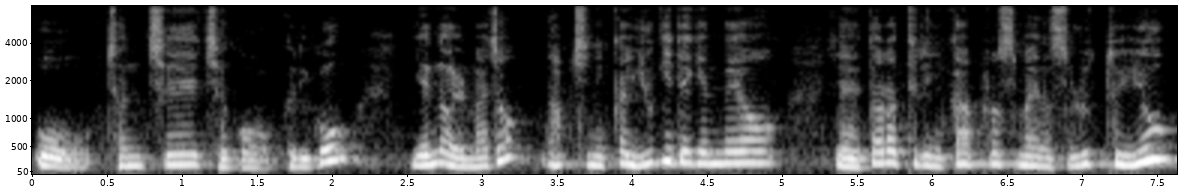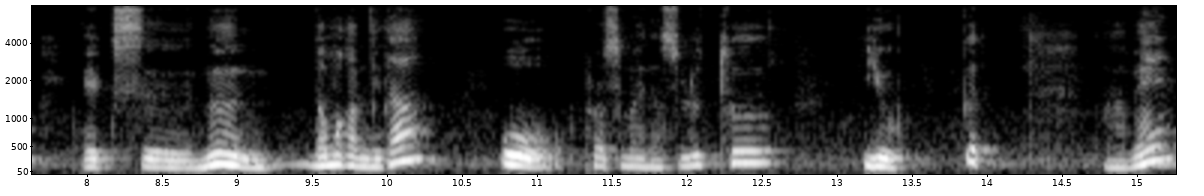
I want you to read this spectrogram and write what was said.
5 전체 제곱. 그리고 얘는 얼마죠? 합치니까 6이 되겠네요. 네, 떨어뜨리니까 플러스 마이너스 루트 6. x는 넘어갑니다. 5 플러스 마이너스 루트 6 끝. 다음에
